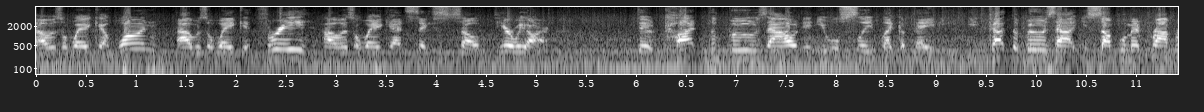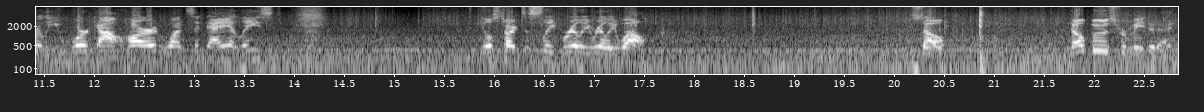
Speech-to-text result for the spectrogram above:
I was awake at 1. I was awake at 3. I was awake at 6. So here we are. Dude, cut the booze out and you will sleep like a baby. You cut the booze out, you supplement properly, you work out hard once a day at least you'll start to sleep really, really well. So, no booze for me today.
